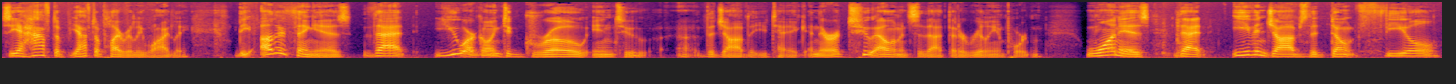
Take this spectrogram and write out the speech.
so you have to you have to apply really widely. The other thing is that you are going to grow into uh, the job that you take, and there are two elements to that that are really important. One is that even jobs that don't feel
